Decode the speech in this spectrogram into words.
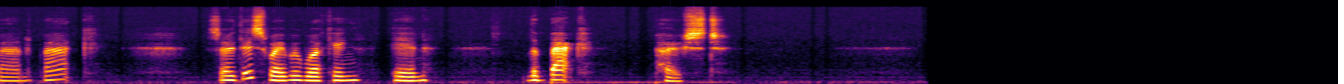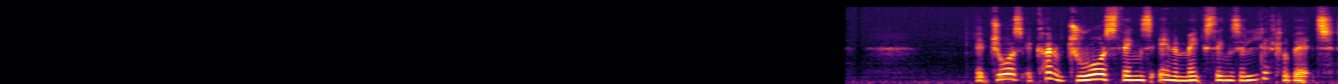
band back. So this way we're working in the back post. It draws, it kind of draws things in and makes things a little bit,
